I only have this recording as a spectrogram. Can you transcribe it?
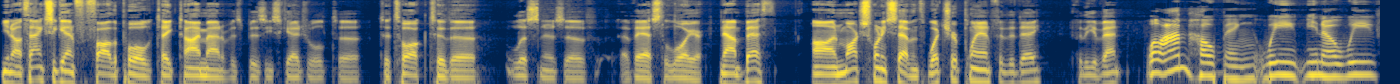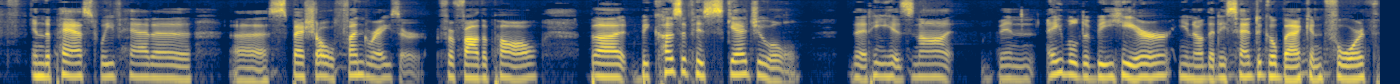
You know, thanks again for Father Paul to take time out of his busy schedule to to talk to the listeners of, of Ask the Lawyer. Now, Beth, on March 27th, what's your plan for the day, for the event? Well, I'm hoping we, you know, we've in the past we've had a, a special fundraiser for Father Paul, but because of his schedule, that he has not been able to be here, you know, that he's had to go back and forth.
